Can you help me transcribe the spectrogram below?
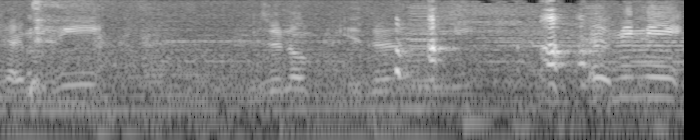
Tell me me. Is there no? Is there no me? Hey, meet me.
